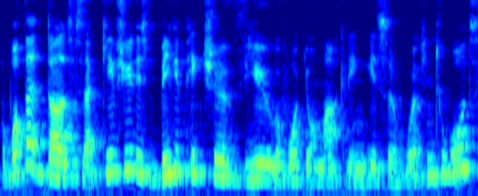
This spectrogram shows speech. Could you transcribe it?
but what that does is that gives you this bigger picture view of what your marketing is sort of working towards.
